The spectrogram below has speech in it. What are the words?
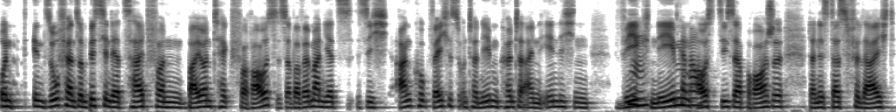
und insofern so ein bisschen der Zeit von BioNTech voraus ist. Aber wenn man jetzt sich anguckt, welches Unternehmen könnte einen ähnlichen Weg hm, nehmen genau. aus dieser Branche, dann ist das vielleicht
